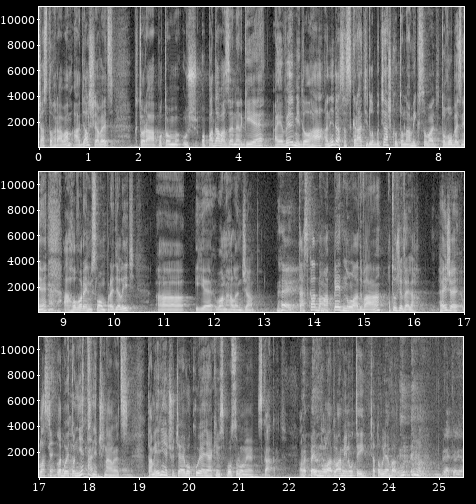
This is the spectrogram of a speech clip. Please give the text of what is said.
často hrávam a ďalšia vec, ktorá potom už opadáva z energie a je veľmi dlhá a nedá sa skrátiť, lebo ťažko to namixovať, to vôbec nie, a hovoreným slovom predeliť, uh, je One Holland Jump. Hej. Tá skladba no. má 5.02 a to už je veľa. Hej, že vlastne, lebo je to netanečná vec. Tam jedine, čo ťa evokuje nejakým spôsobom je skákať. Ale 5.02 minúty ťa to budem baviť. Priatelia,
